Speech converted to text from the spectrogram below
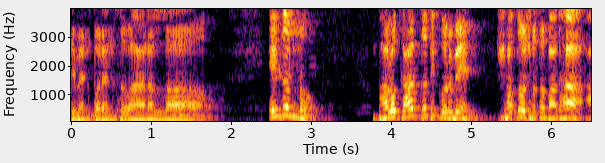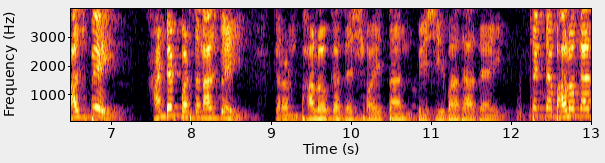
দিবেন পড়েন, সুবহানাল্লাহ। এই জন্য ভালো কাজ যদি করবেন, শত শত বাধা আসবেই, হান্ড্রেড পার্সেন্ট আসবেই, কারণ ভালো কাজে শয়তান বেশি বাধা দেয়। প্রত্যেকটা ভালো কাজ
